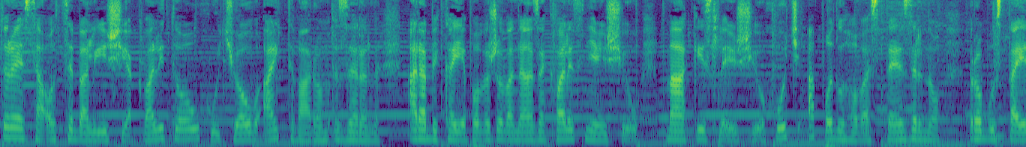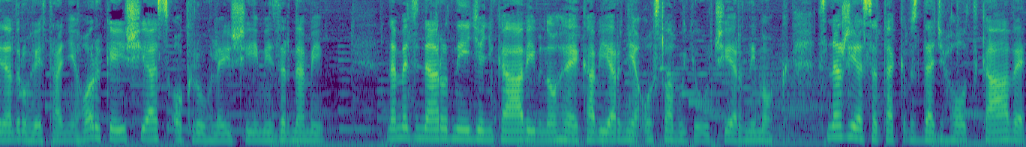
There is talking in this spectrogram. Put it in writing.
ktoré sa od seba líšia kvalitou, chuťou aj tvarom zrn. Arabika je považovaná za kvalitnejšiu, má kyslejšiu chuť a podlhovasté zrno. Robusta je na druhej strane horkejšia s okrúhlejšími zrnami. Na Medzinárodný deň kávy mnohé kaviarnia oslavujú čierny mok. Snažia sa tak vzdať hold káve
